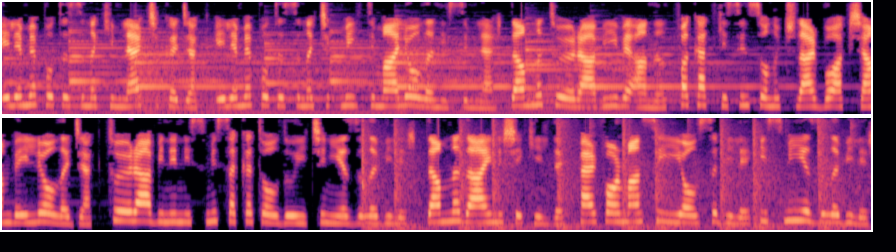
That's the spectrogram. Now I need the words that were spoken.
Eleme potasına kimler çıkacak? Eleme potasına çıkma ihtimali olan isimler, Damla Töör abi ve Anıl, fakat kesin sonuçlar bu akşam belli olacak. Töör abinin ismi sakat olduğu için yazılabilir. Damla da aynı şekilde. Performansı iyi olsa bile, ismi yazılabilir.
